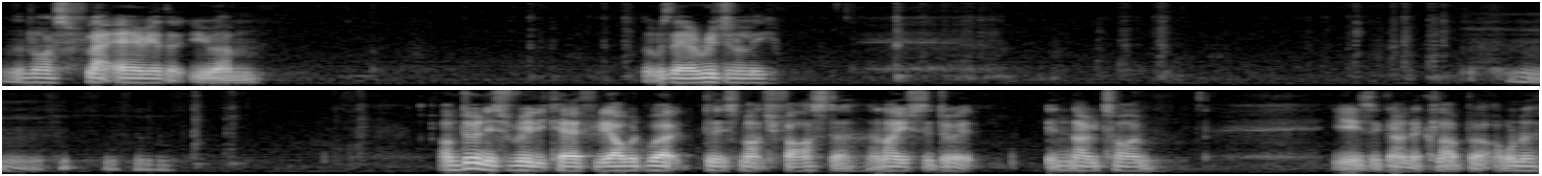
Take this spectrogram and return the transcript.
and the nice flat area that you um that was there originally. I'm doing this really carefully. I would work this much faster, and I used to do it in no time years ago in a club. But I want to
